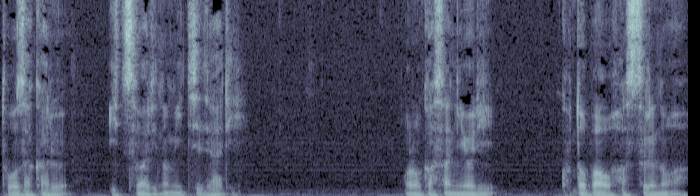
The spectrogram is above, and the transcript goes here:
遠ざかる偽りの道であり愚かさにより言葉を発するのは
